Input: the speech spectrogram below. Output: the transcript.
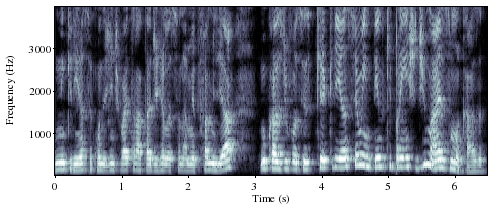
em criança quando a gente vai tratar de relacionamento familiar, no caso de vocês, porque criança eu entendo que preenche demais uma casa.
